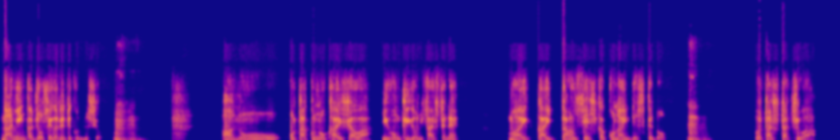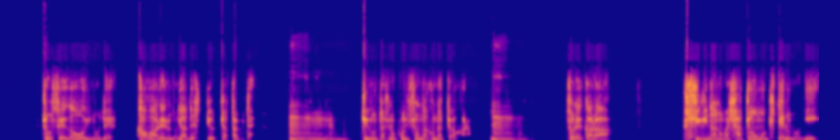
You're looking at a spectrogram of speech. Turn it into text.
何人か女性が出てくるんですよ。うん。あのーお宅の会社は日本企業に対してね、毎回男性しか来ないんですけど、うん。私たちは女性が多いので、買われるの嫌ですって言っちゃったみたい。うん。自分たちのポジションなくなっちゃうから。うん。それから、不思議なのが社長も来てるのに、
